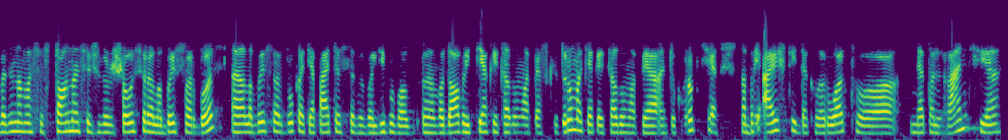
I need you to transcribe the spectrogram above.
vadinamas vadinamasis tonas iš viršaus yra labai svarbus. E, labai svarbu, kad tie patys savivaldybių e, vadovai tiek, kai kalbam apie skaidrumą, tiek, kai kalbam apie antikorupciją, labai aiškiai deklaruotų netoleranciją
